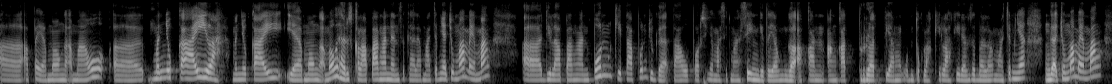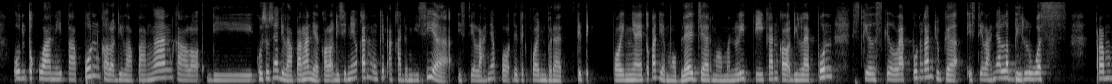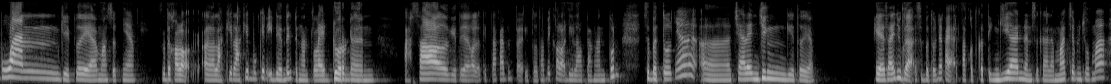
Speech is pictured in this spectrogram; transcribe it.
uh, apa ya mau nggak mau uh, menyukai lah menyukai ya mau nggak mau harus ke lapangan dan segala macamnya. Cuma memang uh, di lapangan pun kita pun juga tahu porsinya masing-masing gitu ya. Nggak akan angkat berat yang untuk laki-laki dan segala macamnya. Nggak cuma memang untuk wanita pun kalau di lapangan kalau di khususnya di lapangan ya kalau di sini kan mungkin akademisi ya istilahnya po, titik poin berat titik poinnya itu kan ya mau belajar, mau meneliti kan kalau di lab pun skill-skill lab pun kan juga istilahnya lebih luas perempuan gitu ya maksudnya. Itu kalau eh, laki-laki mungkin identik dengan teledor dan asal gitu ya kalau kita kan itu. Tapi kalau di lapangan pun sebetulnya uh, challenging gitu ya. Ya saya juga sebetulnya kayak takut ketinggian dan segala macam cuma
